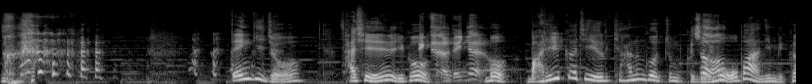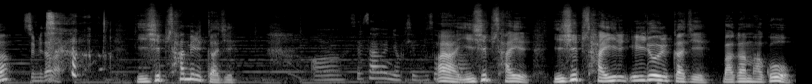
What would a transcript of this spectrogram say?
땡기죠. 사실 이거 땡겨요, 땡겨요. 뭐 말일까지 이렇게 하는 거 좀 그쵸? 너무 오바 아닙니까? 있습니다. 23일까지. 아, 세상은 역시 무섭다. 아 24일, 24일 일요일까지 마감하고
